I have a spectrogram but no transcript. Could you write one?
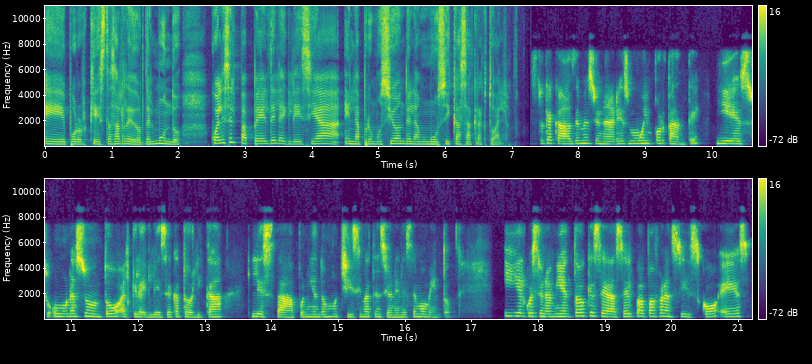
eh, por orquestas alrededor del mundo. ¿Cuál es el papel de la Iglesia en la promoción de la música sacra actual? Esto que acabas de mencionar es muy importante y es un asunto al que la Iglesia Católica le está poniendo muchísima atención en este momento. Y el cuestionamiento que se hace el Papa Francisco es,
